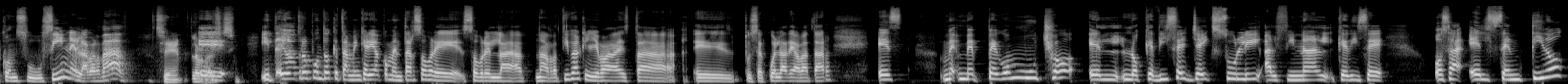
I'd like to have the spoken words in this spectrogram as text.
con su cine, la verdad. Sí, la verdad eh, sí. Y otro punto que también quería comentar sobre, sobre la narrativa que lleva esta pues, secuela de Avatar es. Me, me pegó mucho el, lo que dice Jake Sully al final, que dice, o sea, el sentido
